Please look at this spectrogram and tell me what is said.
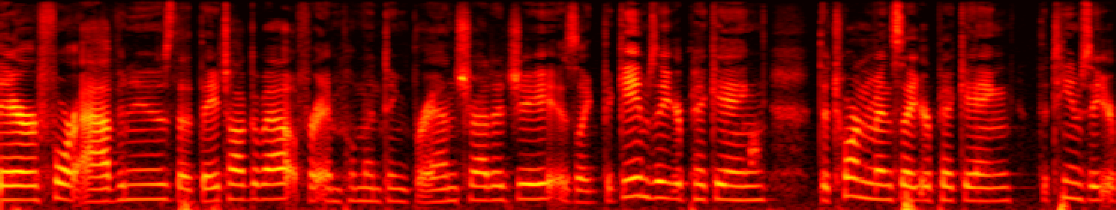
their four avenues that they talk about for implementing brand strategy is like the games that you're picking, the tournaments that you're picking, the teams that you're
